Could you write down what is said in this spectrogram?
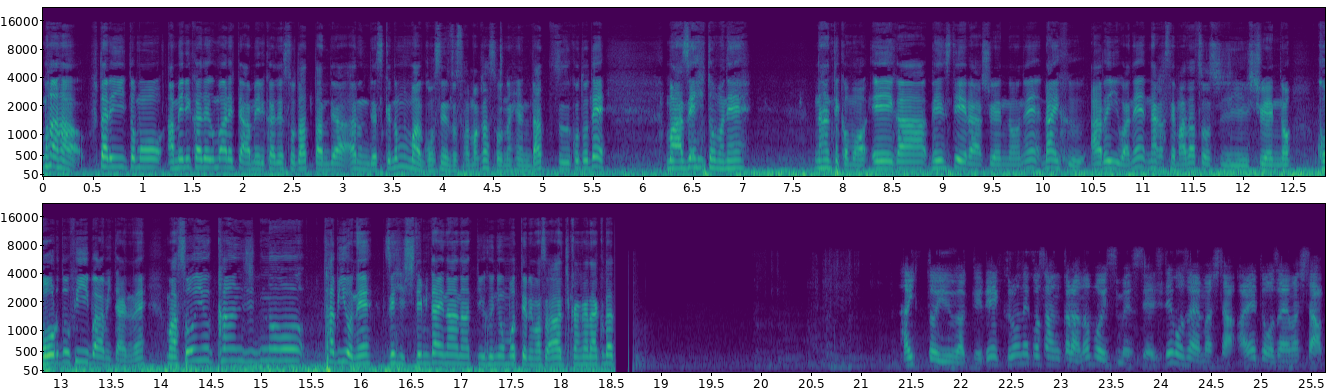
まあ、二人ともアメリカで生まれてアメリカで育ったんではあるんですけども、まあ、ご先祖様がその辺だっつうことで、まあ、ぜひともね、なんてかもう映画、ベン・ステイラー主演のね、ライフ、あるいはね、長瀬正敏主演のコールドフィーバーみたいなね、まあそういう感じの旅をね、ぜひしてみたいな、なんていうふうに思っております。あ、時間がなくなっはい。というわけで、黒猫さんからのボイスメッセージでございました。ありがとうございました。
